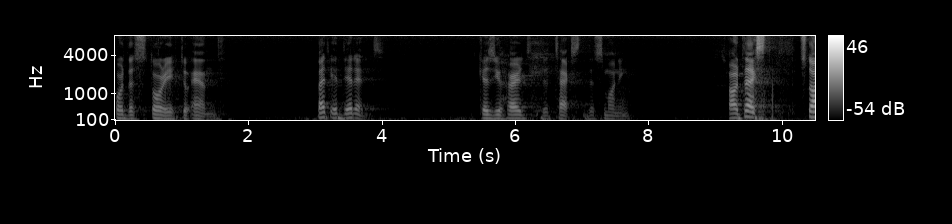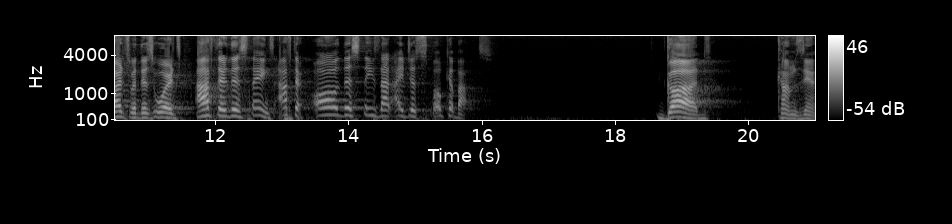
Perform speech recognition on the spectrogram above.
for the story to end. But it didn't, because you heard the text this morning. Our text starts with these words after these things, after all these things that I just spoke about. God comes in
